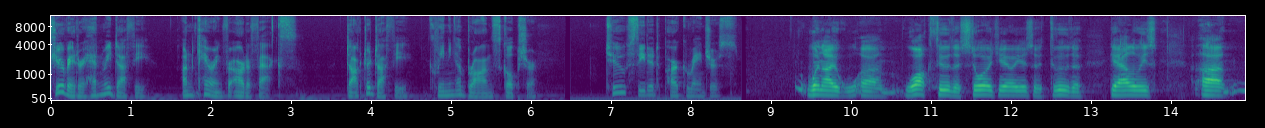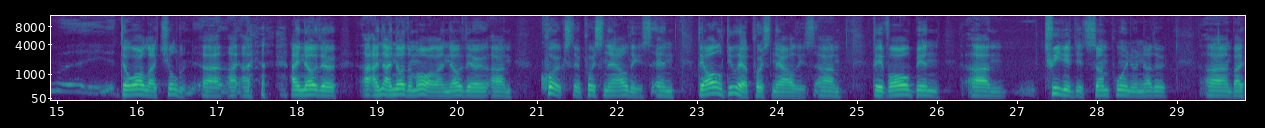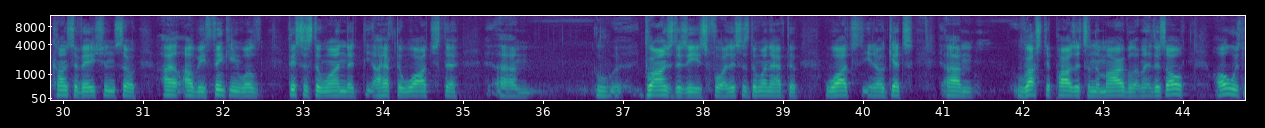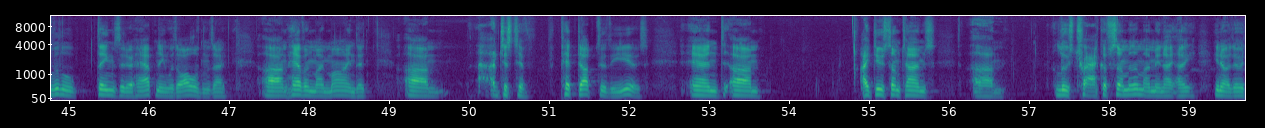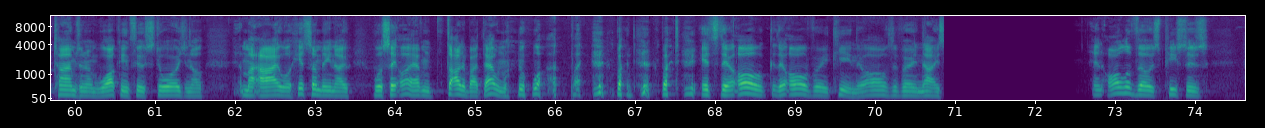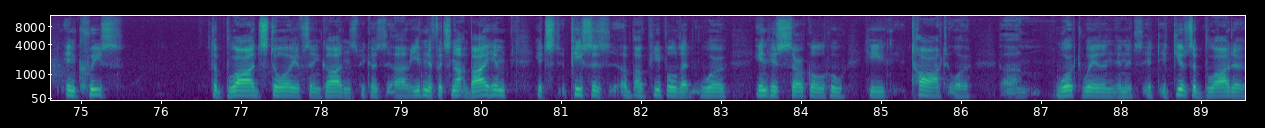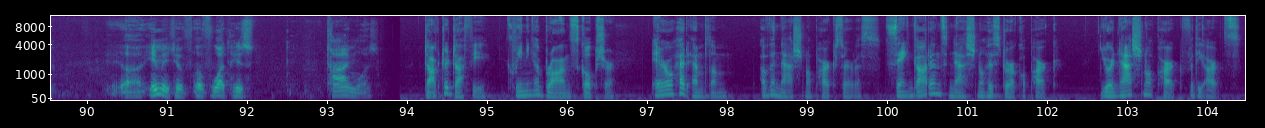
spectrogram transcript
Curator Henry Duffy, uncaring for artifacts. Dr. Duffy, cleaning a bronze sculpture. Two seated park rangers. when I um, walk through the storage areas or through the galleries, um, they're all like children. Uh, I, I, I know their, I, I know them all. I know their um, quirks, their personalities, and they all do have personalities. Um, they've all been um, treated at some point or another uh, by conservation. So I'll, I'll be thinking, well, this is the one that I have to watch the um, bronze disease for. This is the one I have to watch. You know, gets um, rust deposits in the marble. I mean, there's all always little things that are happening with all of them that I um, have in my mind that um, I just have picked up through the years, and um, I do sometimes um, lose track of some of them. I mean, I, I, you know, there are times when I'm walking through stores and I'll, my eye will hit something and I will say, oh, I haven't thought about that one in a while. But, but, but it's, they're all, they're all very keen. They're all very nice. And all of those pieces increase the broad story of St. Gaudens because uh, even if it's not by him, it's pieces of, of people that were in his circle who he taught or um, worked with, and, and it, it gives a broader uh, image of, of what his time was. Dr. Duffy, cleaning a bronze sculpture. Arrowhead emblem of the National Park Service. St. Gaudens National Historical Park. Your national park for the arts.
